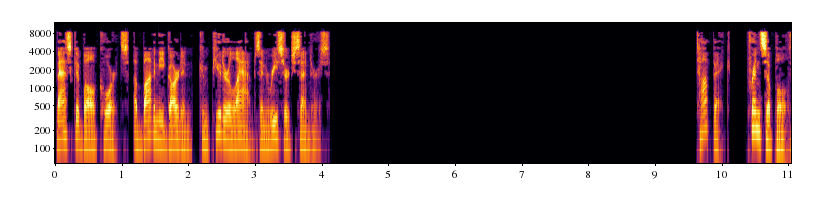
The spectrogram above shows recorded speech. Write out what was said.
basketball courts, a botany garden, computer labs and research centers. Principals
